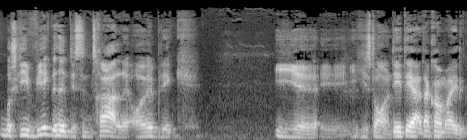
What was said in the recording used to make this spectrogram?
måske i virkeligheden det centrale øjeblik i, øh, i historien? Det er der, der kommer et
